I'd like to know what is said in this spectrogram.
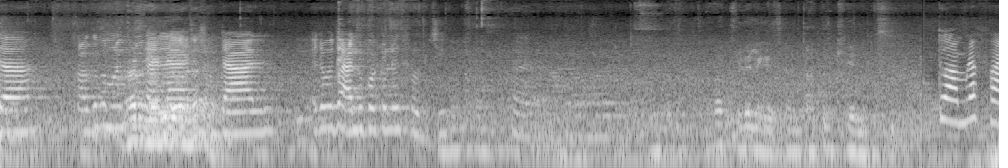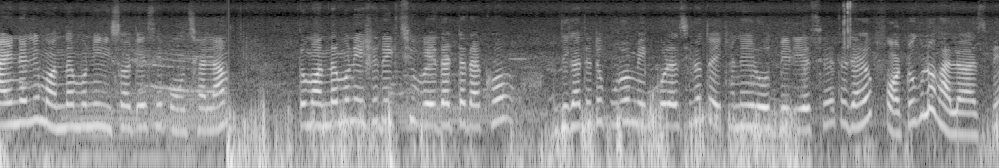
ভাজা স্যালাড ডাল এটা বোধহয় আলু পটলের সবজি। তো আমরা ফাইনালি মন্দারমণি রিসর্টে এসে পৌঁছালাম। তো মন্দারমণি এসে দেখছি ওয়েদারটা দেখো দীঘাতে তো পুরো মেঘ করেছিল তো এখানে রোদ বেরিয়েছে। তো যাই হোক ফটোগুলো ভালো আসবে।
